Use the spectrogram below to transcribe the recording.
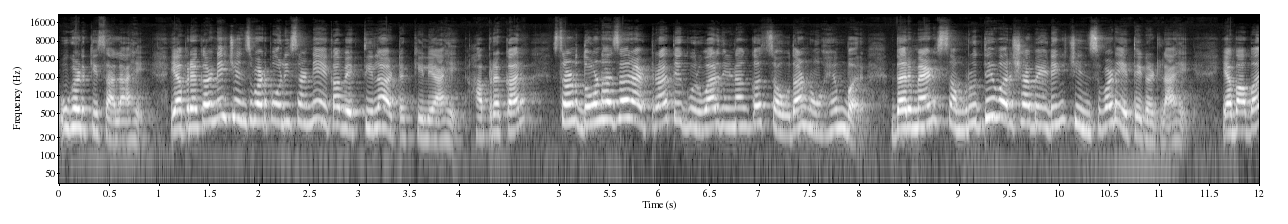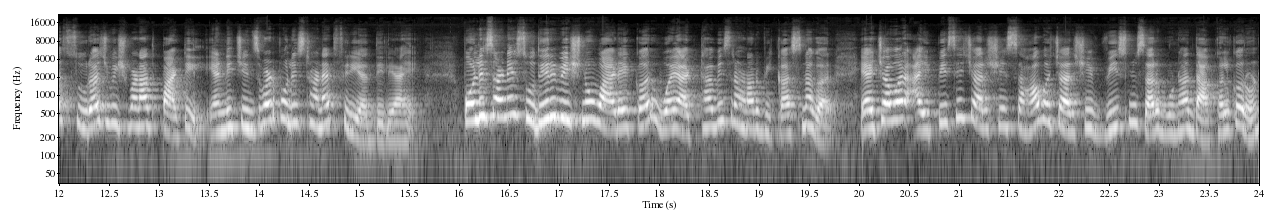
उघडकीस आला आहे. या प्रकरणी चिंचवड पोलिसांनी एका व्यक्तीला अटक केली आहे. हा प्रकार सन दोन हजार अठरा ते गुरुवार दिनांक चौदा नोव्हेंबर दरम्यान समृद्धी वर्षा बिल्डिंग चिंचवड येथे घडला आहे. याबाबत सूरज विश्वनाथ पाटील यांनी चिंचवड पोलीस ठाण्यात फिर्याद दिली आहे. पोलिसांनी सुधीर विष्णू वाडेकर वय अठ्ठावीस राहणार विकासनगर याच्यावर आय पी सी चारशे सहा व चारशे वीसनुसार गुन्हा दाखल करून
